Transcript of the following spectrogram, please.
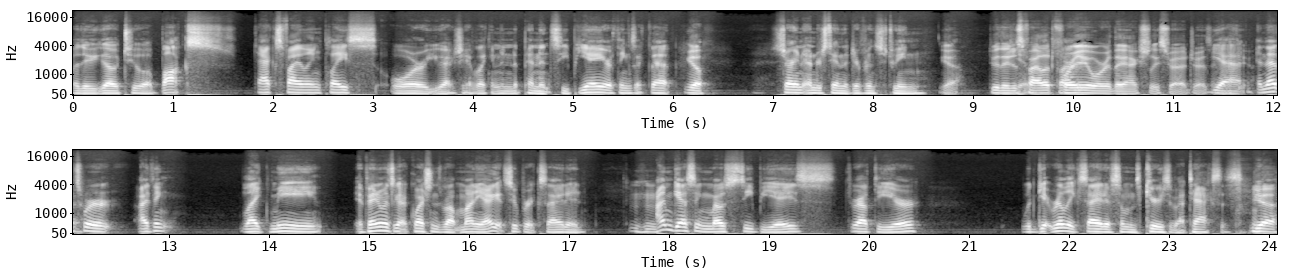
whether you go to a box tax filing place or you actually have like an independent CPA or things like that, Yeah. starting to understand the difference between Yeah. Do they just Yeah, file it for file- you or are they actually strategizing yeah, and that's where I think, like me, if anyone's got questions about money, I get super excited. Mm-hmm. I'm guessing most CPAs throughout the year would get really excited if someone's curious about taxes, Yeah.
